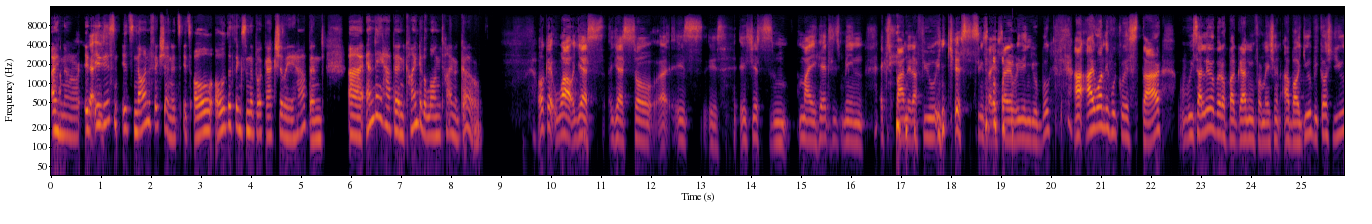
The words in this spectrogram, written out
I know it, it is. It's nonfiction. It's it's all all of the things in the book actually happened, uh, and they happened kind of a long time ago. Okay. Wow. Yes. Yes. So uh, it's it's it's just my head has been expanded a few inches since I started reading your book. Uh, I wonder if we could start with a little bit of background information about you because you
